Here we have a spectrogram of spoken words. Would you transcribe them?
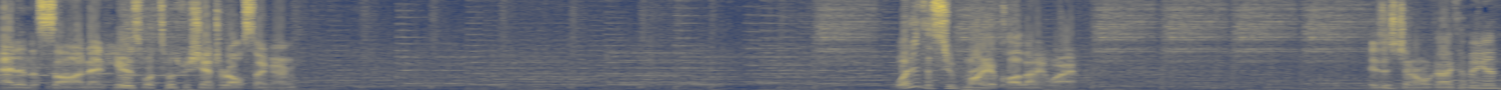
And then the sun, and here's what's supposed to be Chanterelle singing. What is the Super Mario Club anyway? Is this general guy coming in?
